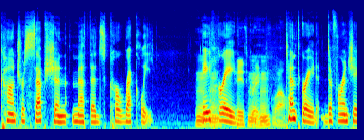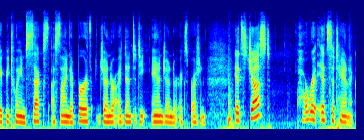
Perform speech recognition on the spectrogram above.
contraception methods correctly. Eighth grade. eighth grade. Mm-hmm. Wow. 10th grade, differentiate between sex assigned at birth, gender identity, and gender expression. It's just, horri- it's satanic.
